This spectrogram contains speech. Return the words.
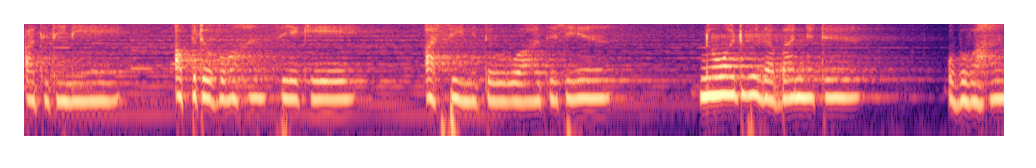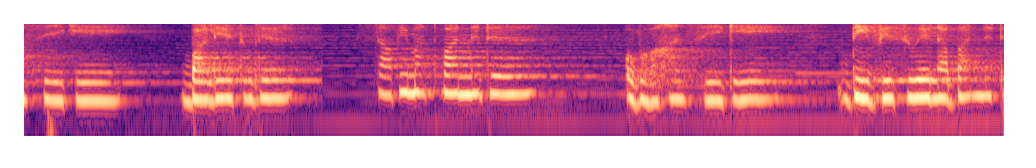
අදදිනේ අපට ඔබ වහන්සේගේ අසීමිත වූ ආදරය නොවඩුව ලබන්නට ඔබ වහන්සේගේ බලය තුළ සවිමත් වන්නට ඔබ වහන්සේගේ දිව්‍ය සුවය ලබන්නට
